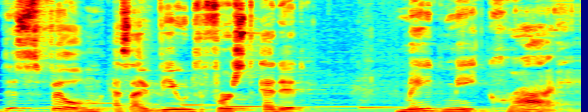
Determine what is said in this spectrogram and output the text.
This film, as I viewed the first edit, made me cry.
